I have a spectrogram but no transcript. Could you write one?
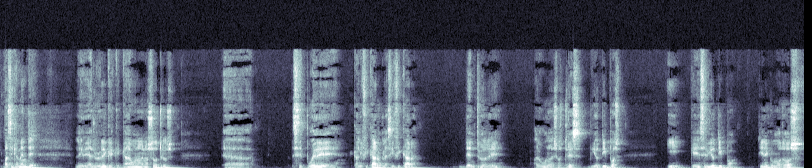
básicamente la idea ayurvédica es que cada uno de nosotros eh, se puede calificar o clasificar dentro de alguno de esos tres biotipos y que ese biotipo tiene como dos,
